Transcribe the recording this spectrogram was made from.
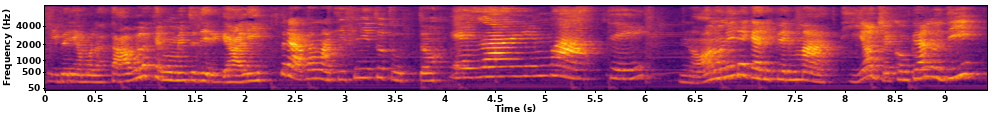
liberiamo la tavola che è il momento dei regali. Brava, Matti, hai finito tutto. E la matti? No, non i regali per Matti. Oggi è il compleanno di...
